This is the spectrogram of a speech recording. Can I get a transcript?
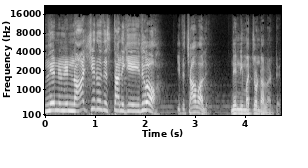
నేను నిన్ను ఆశీర్వదిస్తానికి ఇదిగో ఇది చావాలి. నేను నీ మధ్య ఉండాలంటే.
